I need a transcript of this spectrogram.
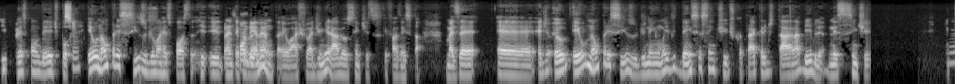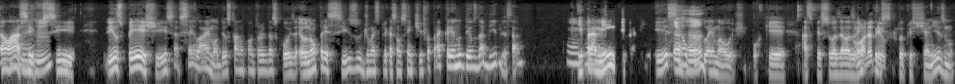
Bíblia, responder, tipo, Sim. eu não preciso de uma resposta, e, e Pra não tem responder, problema né? nenhum, tá? Eu acho admirável os cientistas que fazem isso e tal, mas é, é, é de- eu, eu não preciso de nenhuma evidência científica para acreditar na Bíblia, nesse sentido. Então, ah, se, Uhum. se e os peixes, isso, sei lá, irmão, Deus está no controle das coisas. Eu não preciso de uma explicação científica para crer no Deus da Bíblia, sabe? E para Uhum. mim, e pra mim, esse é o problema hoje, porque as pessoas elas vêm Glória a pro, Deus. cris- pro cristianismo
